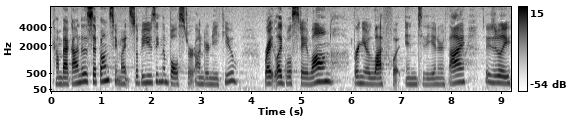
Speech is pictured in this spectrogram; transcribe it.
Come back onto the sit bones. So you might still be using the bolster underneath you. Right leg will stay long, Bring your left foot into the inner thigh. So I usually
